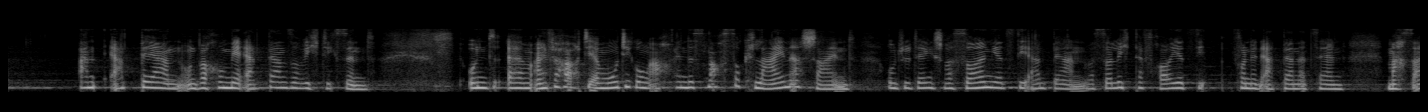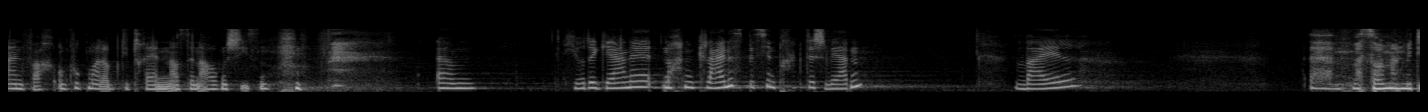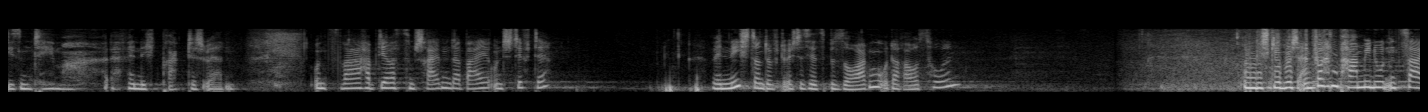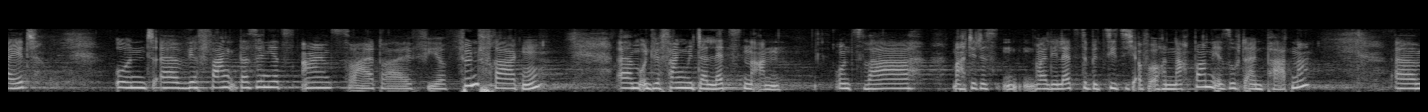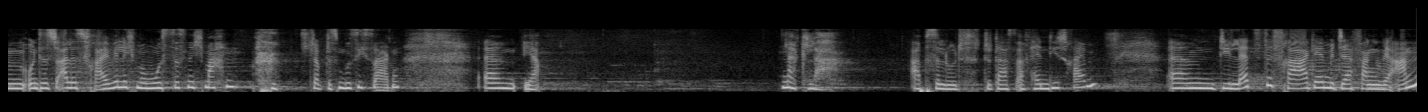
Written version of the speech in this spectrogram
an Erdbeeren und warum mir Erdbeeren so wichtig sind. Und ähm, einfach auch die Ermutigung, auch wenn das noch so klein erscheint, und du denkst, was sollen jetzt die Erdbeeren? Was soll ich der Frau jetzt die, von den Erdbeeren erzählen? Mach's einfach und guck mal, ob die Tränen aus den Augen schießen. ähm, ich würde gerne noch ein kleines bisschen praktisch werden, weil ähm, was soll man mit diesem Thema, äh, wenn nicht praktisch werden? Und zwar habt ihr was zum Schreiben dabei und Stifte? Wenn nicht, dann dürft ihr euch das jetzt besorgen oder rausholen. Und ich gebe euch einfach ein paar Minuten Zeit. Und äh, wir fangen, das sind jetzt eins, zwei, drei, vier, fünf Fragen. Ähm, und wir fangen mit der letzten an. Und zwar macht ihr das, weil die letzte bezieht sich auf euren Nachbarn. Ihr sucht einen Partner. Ähm, und es ist alles freiwillig, man muss das nicht machen. ich glaube, das muss ich sagen. Ähm, ja. Na klar, absolut. Du darfst auf Handy schreiben. Ähm, die letzte Frage, mit der fangen wir an.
